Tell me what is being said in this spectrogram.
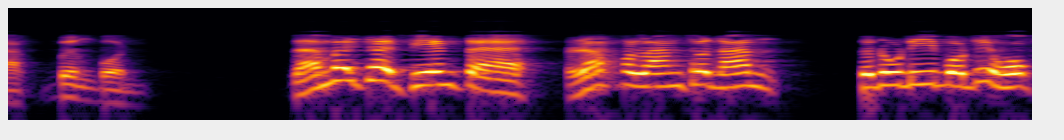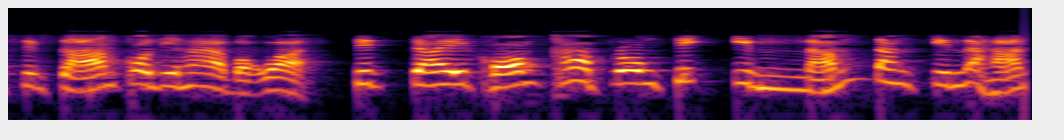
จากเบื้องบน และไม่ใช่เพียงแต่รับพลังเท่านั้นสดุดีบทที่หกสิบสามข้อที่ห้าบอกว่า จิตใจของข้าพระองค์ที่อิ่มหนำดังกินอาหาร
